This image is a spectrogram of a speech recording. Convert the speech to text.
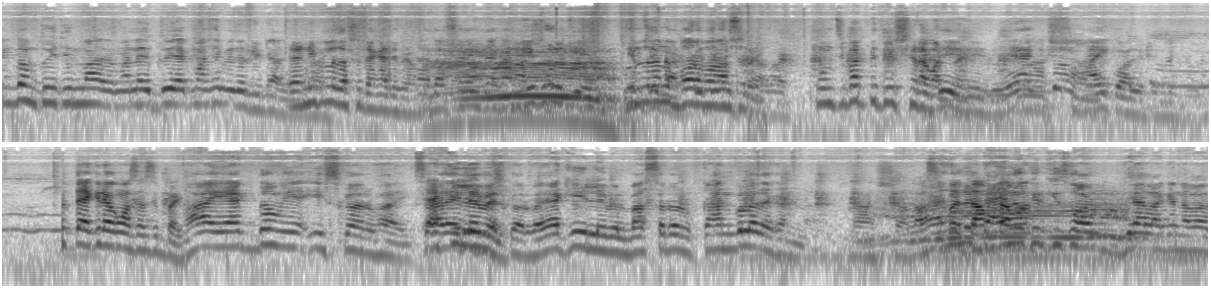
একদম দুই তিন মাস মানে দুই এক মাসের ভিতরে রেটে আসবে এটা নিপুল দর্শক দেখা দেবে নিপুল কি নিপুল বড় বড় আছে কোন চিপার পৃথিবীর সেরা জি একদম হাই কোয়ালিটি একই রকম আছে ভাই। ভাই একদম স্কোয়ার ভাই। একই level? স্কোয়ার ভাই একই লেভেল বাচ্চাটার কানগুলো দেখান না। মাশাআল্লাহ আসিফ ভাই দাম দাম কিছু দেয়া লাগে না ভাই।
